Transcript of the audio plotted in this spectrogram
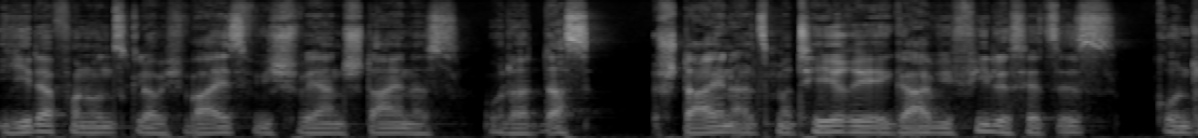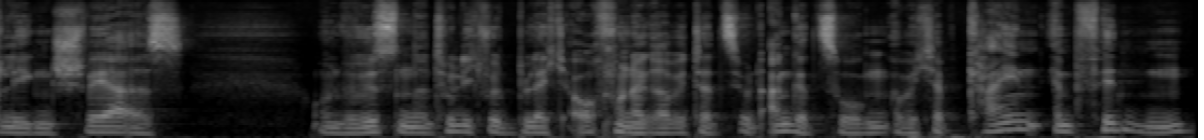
jeder von uns, glaube ich, weiß, wie schwer ein Stein ist. Oder dass Stein als Materie, egal wie viel es jetzt ist, grundlegend schwer ist. Und wir wissen, natürlich wird Blech auch von der Gravitation angezogen, aber ich habe kein Empfinden,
